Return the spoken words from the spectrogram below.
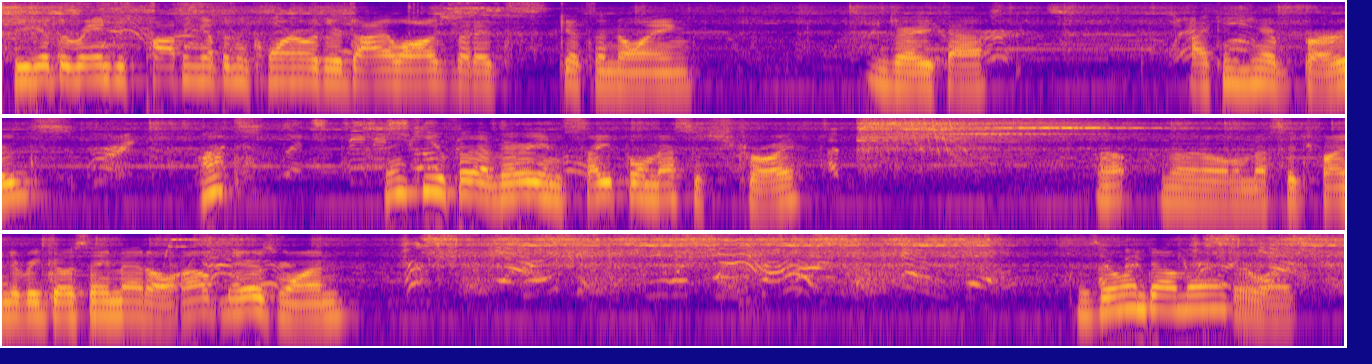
so you get the rangers popping up in the corner with their dialogue, but it gets annoying very fast. I can hear birds. What? Thank you for that very insightful message, Troy. Oh, another little message. Find every Gosei medal. Oh, oh, there's one. Was there one down there? There was.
